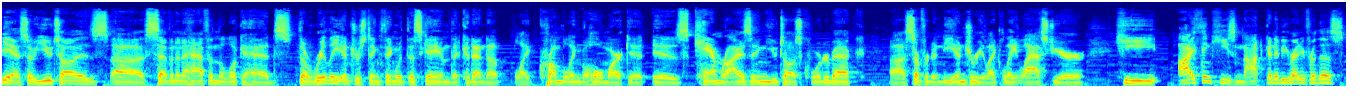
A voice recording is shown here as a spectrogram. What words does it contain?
Yeah, so Utah is uh, seven and a half in the look aheads. The really interesting thing with this game that could end up like crumbling the whole market is Cam Rising, Utah's quarterback, uh, suffered a knee injury like late last year. He, I think he's not going to be ready for this,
